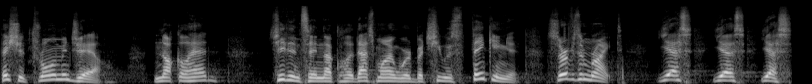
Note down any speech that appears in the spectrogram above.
They should throw him in jail. Knucklehead. She didn't say knucklehead, that's my word, but she was thinking it. Serves him right. Yes, yes, yes.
